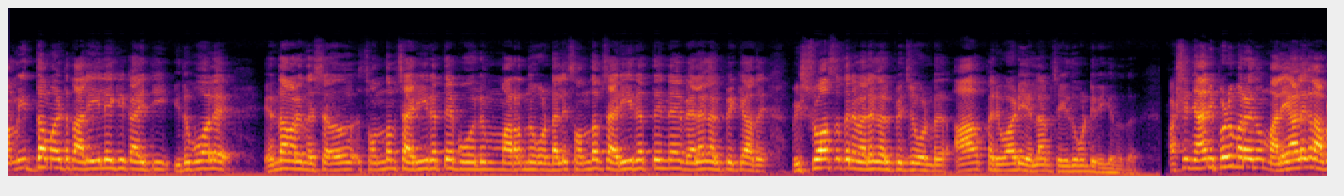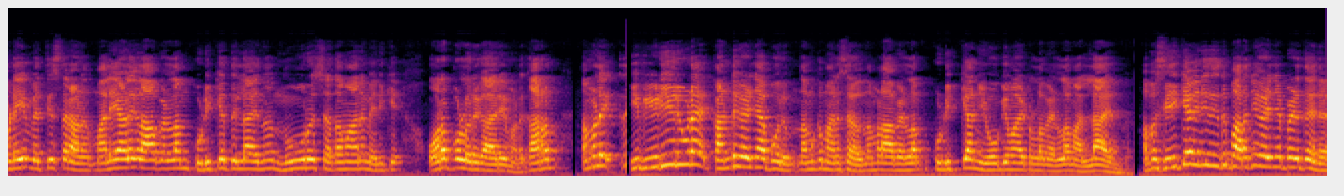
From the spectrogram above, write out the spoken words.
അമിതമായിട്ട് തലയിലേക്ക് കയറ്റി ഇതുപോലെ എന്താ പറയുന്നത്? സ്വന്തം ശരീരത്തെ പോലും മറന്നുകൊണ്ട് അല്ലെങ്കിൽ സ്വന്തം ശരീരത്തിന് വില കൽപ്പിക്കാതെ വിശ്വാസത്തിന് വില കൽപ്പിച്ചുകൊണ്ട് ആ പരിപാടി എല്ലാം ചെയ്തുകൊണ്ടിരിക്കുന്നത്. പക്ഷെ ഞാൻ ഇപ്പോഴും പറയുന്നു മലയാളികൾ അവിടെയും വ്യത്യസ്തരാണ്. മലയാളികൾ ആ വെള്ളം കുടിക്കത്തില്ല എന്ന് നൂറ് ശതമാനം എനിക്ക് ഉറപ്പുള്ള ഒരു കാര്യമാണ്. കാരണം നമ്മൾ ഈ വീഡിയോയിലൂടെ കണ്ടു കഴിഞ്ഞാൽ പോലും നമുക്ക് മനസ്സിലാവും നമ്മൾ ആ വെള്ളം കുടിക്കാൻ യോഗ്യമായിട്ടുള്ള വെള്ളമല്ല എന്ന്. അപ്പൊ സി കെ വിനീത് ഇത് പറഞ്ഞു കഴിഞ്ഞപ്പോഴത്തേന്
